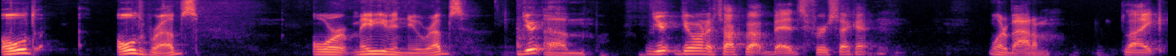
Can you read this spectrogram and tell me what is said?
Old old rubs or maybe even new rubs. Do um you, do you want to talk about beds for a second? What about them? Like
